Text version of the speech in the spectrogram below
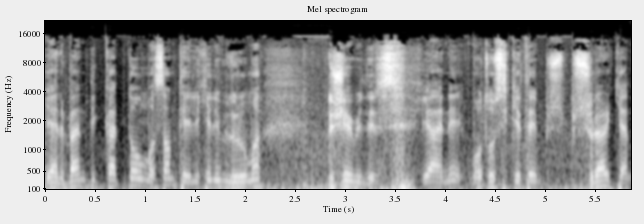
Yani ben dikkatli olmasam tehlikeli bir duruma düşebiliriz. Yani motosiklete sürerken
